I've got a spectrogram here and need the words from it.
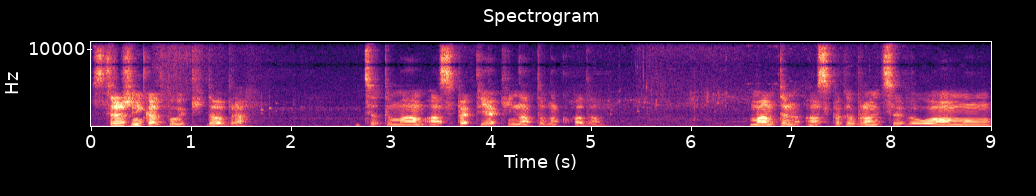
Strażnika dwójki, dobra. I co tu mam? Aspekt jaki na to nakładam? Mam ten aspekt obrońcy wyłomu.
